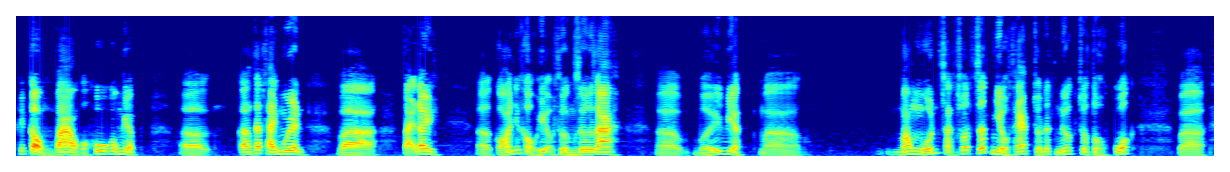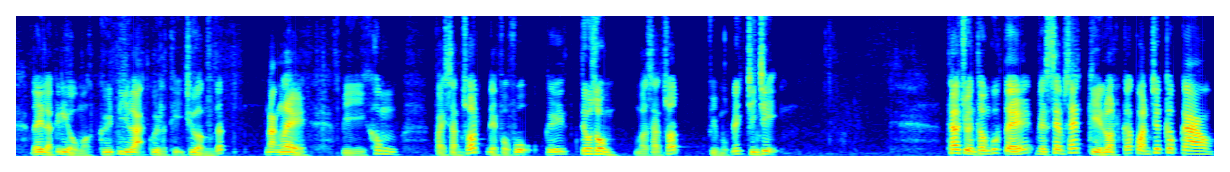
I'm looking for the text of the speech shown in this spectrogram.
cái cổng vào của khu công nghiệp ờ, uh, Căng Thép Thái Nguyên và tại đây uh, có những khẩu hiệu thường dơ ra uh, với việc mà mong muốn sản xuất rất nhiều thép cho đất nước, cho tổ quốc. Và đây là cái điều mà cứ đi lại quy luật thị trường rất nặng nề vì không phải sản xuất để phục vụ cái tiêu dùng mà sản xuất vì mục đích chính trị. Theo truyền thông quốc tế, việc xem xét kỷ luật các quan chức cấp cao,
